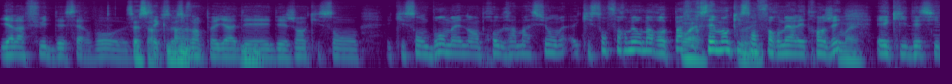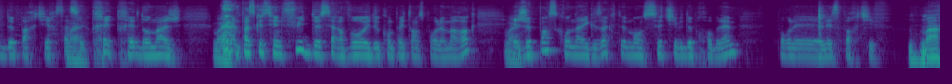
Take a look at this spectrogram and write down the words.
il y a la fuite des cerveaux. Je sais que par exemple, il y a des, mhm. des, gens qui sont, qui sont bons maintenant en programmation, qui sont formés au Maroc, pas forcément qui sont formés à l'étranger et qui décident de partir. Ça, c'est très très dommage parce que c'est une fuite de cerveau et de compétences pour le Maroc. Et je pense qu'on a exactement ce type de problème pour les, les sportifs. Bah,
